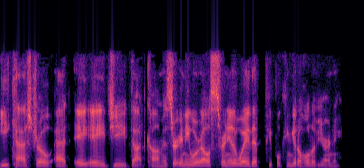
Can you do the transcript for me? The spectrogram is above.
ecastro at aag.com. Is there anywhere else or any other way that people can get a hold of you, Ernie?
